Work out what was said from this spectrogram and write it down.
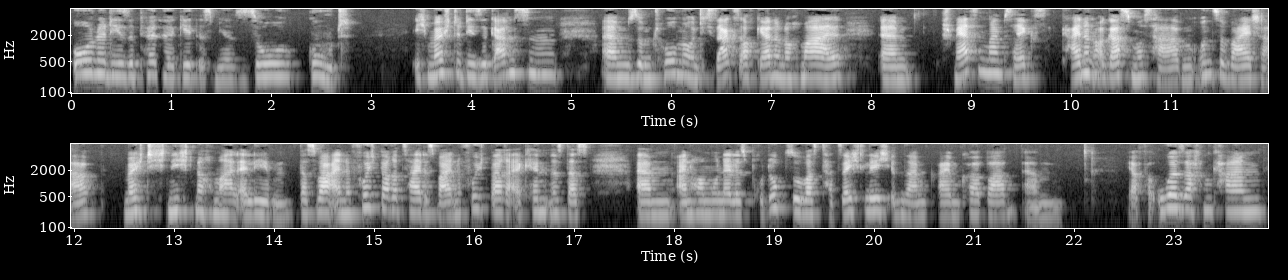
ohne diese Pille geht es mir so gut. Ich möchte diese ganzen ähm, Symptome und ich sage es auch gerne nochmal, ähm, Schmerzen beim Sex, keinen Orgasmus haben und so weiter, möchte ich nicht nochmal erleben. Das war eine furchtbare Zeit, es war eine furchtbare Erkenntnis, dass ähm, ein hormonelles Produkt sowas tatsächlich in seinem, seinem Körper ähm, ja, verursachen kann.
